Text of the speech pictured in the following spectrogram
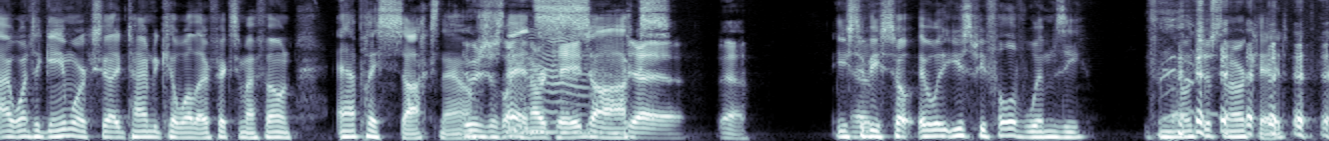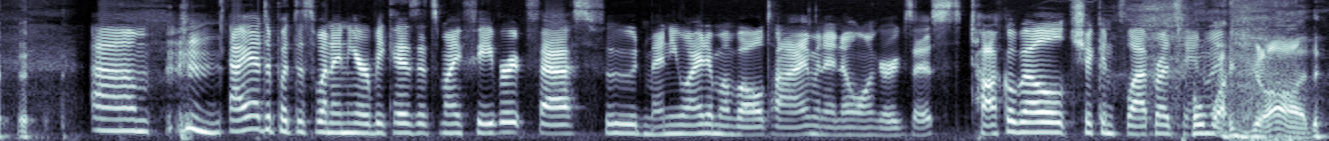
I went to GameWorks. I had time to kill while they were fixing my phone. And that place sucks now. It was just like It an arcade. Sucks. Yeah, yeah. It used Yeah. to be so. It used to be full of whimsy. No, it's just an arcade. Um, I had to put this one in here because it's my favorite fast food menu item of all time, and it no longer exists. Taco Bell chicken flatbread sandwich. oh my god.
